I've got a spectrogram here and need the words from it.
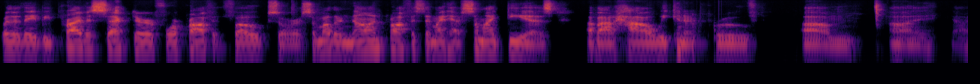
whether they be private sector, for-profit folks, or some other nonprofits that might have some ideas about how we can improve um, uh, uh,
